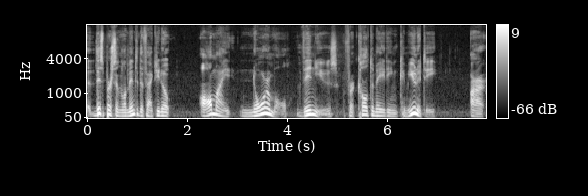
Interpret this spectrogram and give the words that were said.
this person lamented the fact, you know, all my normal venues for cultivating community are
